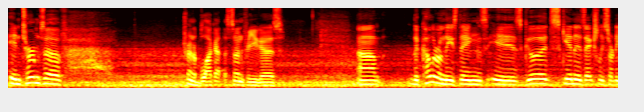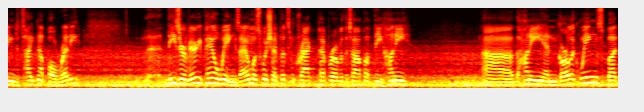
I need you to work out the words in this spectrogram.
in terms of trying to block out the sun for you guys, um, the color on these things is good. Skin is actually starting to tighten up already. These are very pale wings. I almost wish I'd put some cracked pepper over the top of the honey, uh, the honey and garlic wings, but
